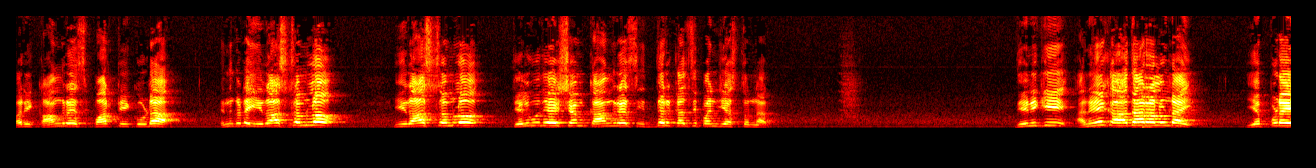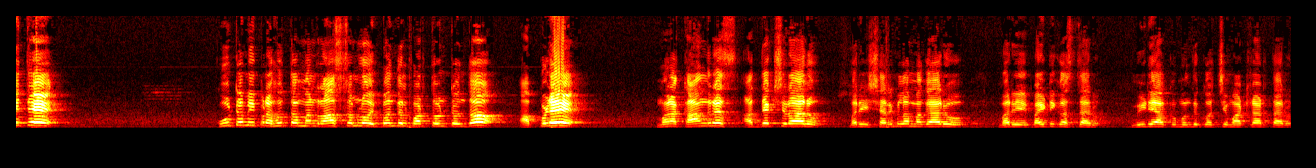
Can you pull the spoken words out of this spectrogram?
మరి కాంగ్రెస్ పార్టీ కూడా ఎందుకంటే ఈ రాష్ట్రంలో ఈ రాష్ట్రంలో తెలుగుదేశం కాంగ్రెస్ ఇద్దరు కలిసి పనిచేస్తున్నారు. దీనికి అనేక ఆధారాలు ఉన్నాయి ఎప్పుడైతే కూటమి ప్రభుత్వం మన రాష్ట్రంలో ఇబ్బందులు పడుతుంటుందో అప్పుడే మన కాంగ్రెస్ అధ్యక్షురాలు మరి షర్మిలమ్మ గారు మరి బయటికి వస్తారు మీడియాకు ముందుకు వచ్చి మాట్లాడతారు.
